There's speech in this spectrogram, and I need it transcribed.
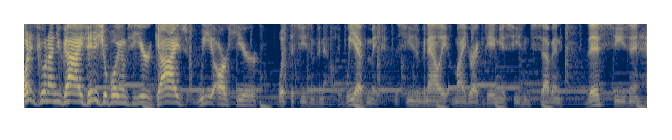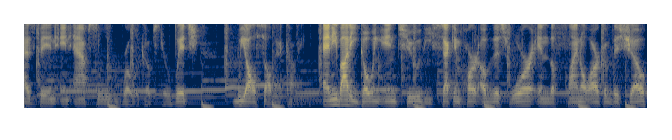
What is going on, you guys? It is your boy Omzy here. Guys, we are here with the season finale. We have made it. The season finale of My Hero Academia Season 7. This season has been an absolute roller coaster, which we all saw that coming. Anybody going into the second part of this war and the final arc of this show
